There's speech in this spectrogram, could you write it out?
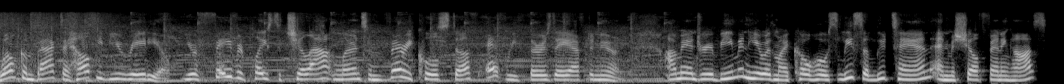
Welcome back to Healthy View Radio, your favorite place to chill out and learn some very cool stuff every Thursday afternoon. I'm Andrea Beaman here with my co hosts Lisa Lutan and Michelle Pfennighaus.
